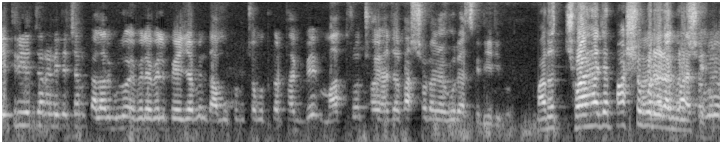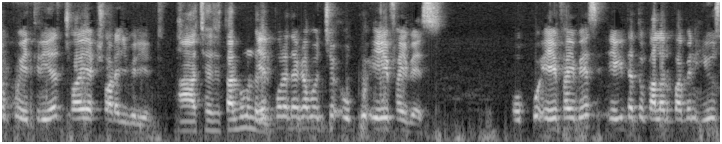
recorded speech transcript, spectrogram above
এ থ্রি এর যারা নিতে চান কালারগুলো অ্যাভেলেবেল পেয়ে যাবেন। দামও খুবই চমৎকার থাকবে। মাত্র 6500 টাকা করে আজকে দিয়ে দিব। মাত্র 6500 করে রাখবেন আজকে। Oppo A3 এর 6128 ভেরিয়েন্ট আচ্ছা আচ্ছা তারপর কোনটা এরপরে দেখাবো হচ্ছে Oppo A5s Oppo A5s এইটা তো কালার পাবেন হিউজ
